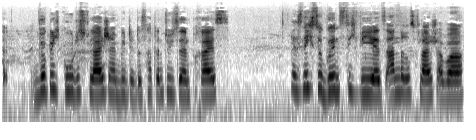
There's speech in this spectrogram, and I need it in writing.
äh, wirklich gutes Fleisch anbietet. Das hat natürlich seinen Preis. Ist nicht so günstig wie jetzt anderes Fleisch, aber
